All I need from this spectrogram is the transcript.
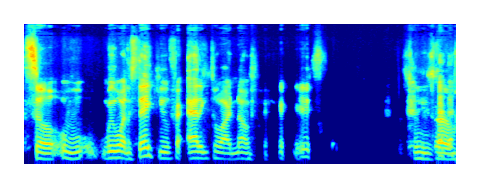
So w- we want to thank you for adding to our numbers. Jeez, um,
